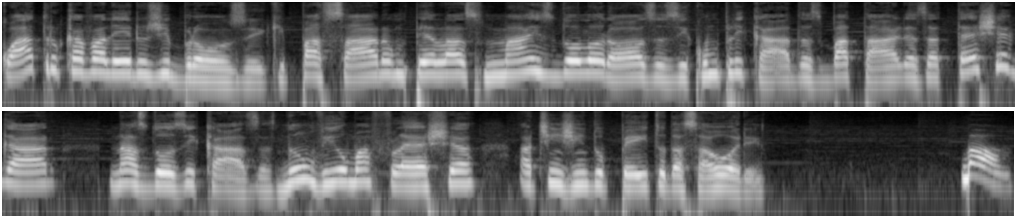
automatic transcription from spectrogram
quatro cavaleiros de bronze que passaram pelas mais dolorosas e complicadas batalhas até chegar nas doze casas. Não viu uma flecha atingindo o peito da Saori? Bom,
